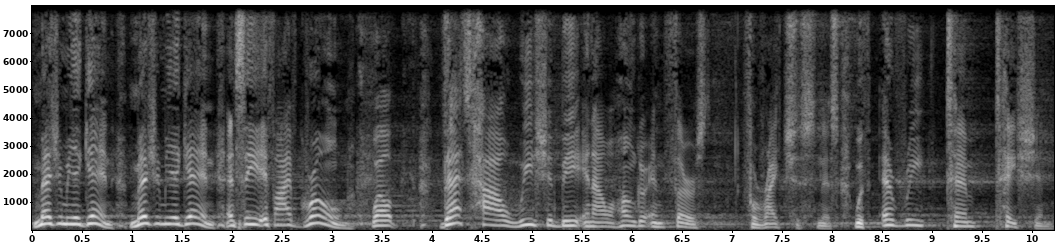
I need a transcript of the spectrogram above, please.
measure me again, measure me again, and see if I've grown. Well, that's how we should be in our hunger and thirst for righteousness with every temptation,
